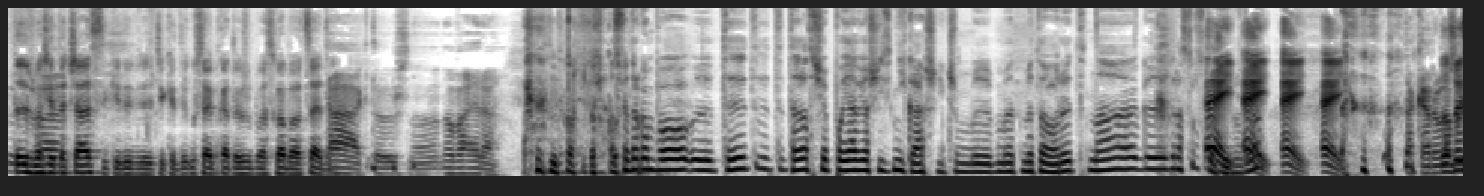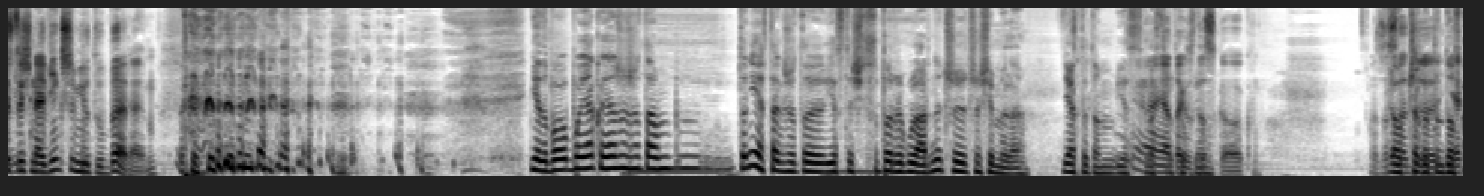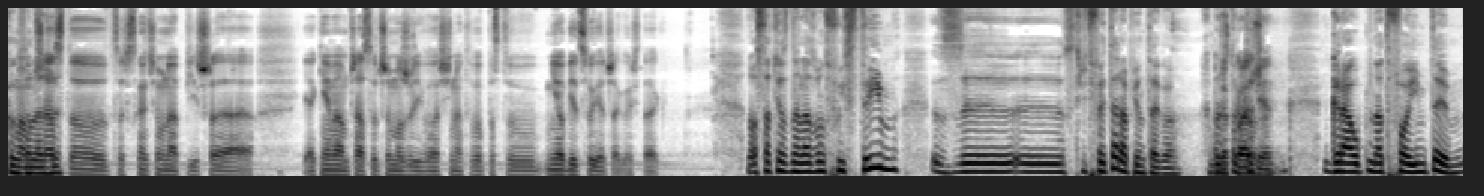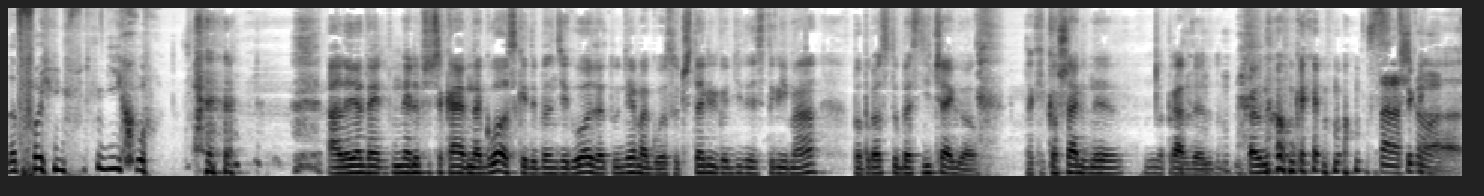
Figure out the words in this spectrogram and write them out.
To już właśnie te czasy, kiedy wiecie, kiedy ósemka to już była słaba ocena. Tak, to już no, nowa era. A swoją drogą, bo y, ty, ty, ty teraz się pojawiasz i znikasz niczym y, met- meteoryt na g- Grastruskowsku, Ej, prawda? ej, ej, ej, rola to, że jesteś największym youtuberem, Nie, no bo, bo ja kojarzę, że tam to nie jest tak, że to jesteś super regularny, czy, czy się mylę? Jak to tam jest? nie, ja tak z doskoku. W zasadzie, czego ten jak doskok mam zależy? czas, to coś z chęcią napiszę, a jak nie mam czasu czy możliwości, no to po prostu nie obiecuję czegoś, tak? No ostatnio znalazłem twój stream z y, Street Fightera 5. Chyba, że to ktoś grał na twoim tym, na twoim nichu. Ale ja naj, najlepsze czekałem na głos, kiedy będzie głos, a tu nie ma głosu. Cztery godziny streama, po prostu bez niczego. Taki koszerny, naprawdę, pełną gębą. Stara szkoła.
